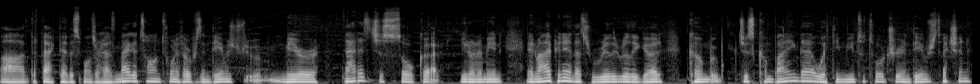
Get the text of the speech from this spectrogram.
uh, the fact that this monster has Megaton, 25% damage mirror, that is just so good. You know what I mean? In my opinion, that's really, really good. Com just combining that with immune to torture and damage section,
